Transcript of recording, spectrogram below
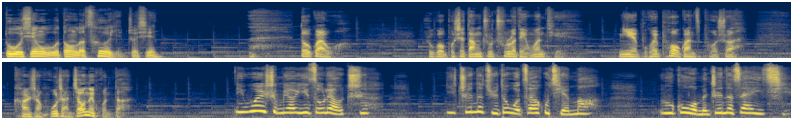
杜兴武动了恻隐之心，唉，都怪我，如果不是当初出了点问题，你也不会破罐子破摔，看上胡展娇那混蛋。你为什么要一走了之？你真的觉得我在乎钱吗？如果我们真的在一起，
